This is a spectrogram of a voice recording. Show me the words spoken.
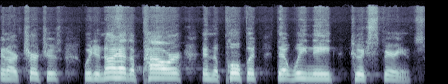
in our churches. We do not have the power in the pulpit that we need to experience.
